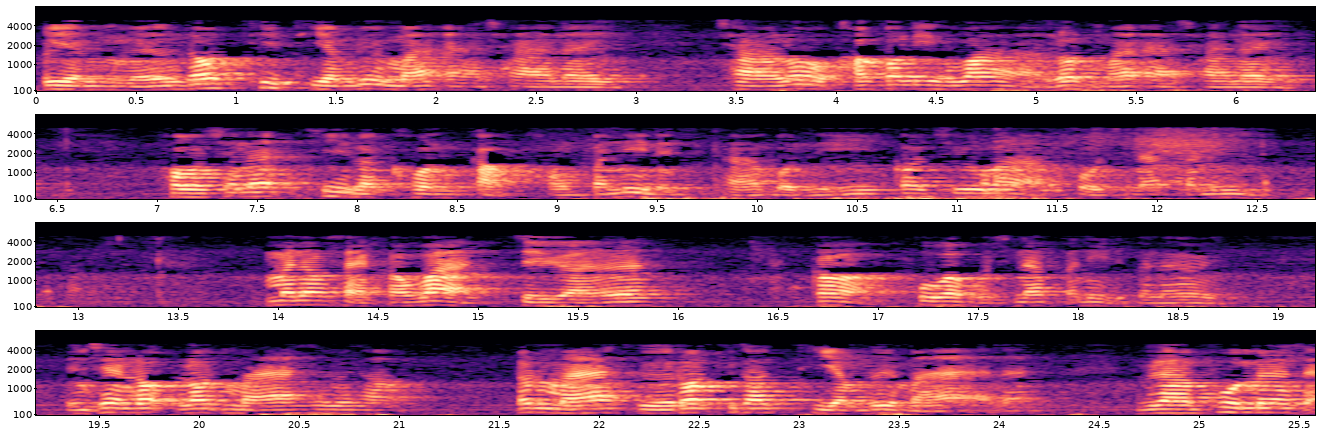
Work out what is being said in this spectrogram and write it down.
เปลี่ยนเหมือนรถที่เทียมด้วยม้าอาชาใน ชาวโลกเขาก็เรียกว่ารถม้าอาชาในโภชนะที่ละคนกับของปณีในสิกขาบทนี้ก็ชื่อว่าโภชนะปณีไม่ต้องใส่คาว่าเจือนะก็พูดว่าโภชนะปณีไปเลย อย่างเช่นรถรถม้าใช่ไหมครับรถม้าคือรถที่เขาเทียมด้วยม้านะเวลาพูดไม่ต้องใส่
